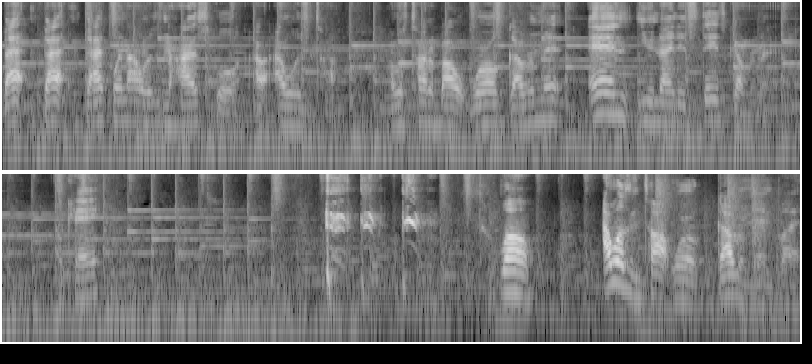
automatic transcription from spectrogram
back back back when I was in high school, I, I was taught I was taught about world government and United States government. Okay. well, I wasn't taught world government, but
